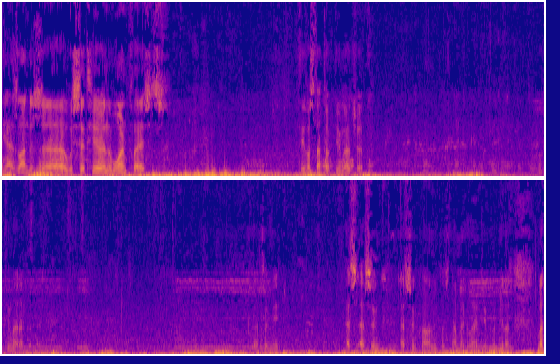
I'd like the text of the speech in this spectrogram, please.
Yeah, as long as uh, we sit here in the warm place, it's... Ti hoztatok gyümölcsöt? Lehet, hogy mi esz, eszünk, eszünk valamit, aztán meglátjuk, hogy mi lesz. But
